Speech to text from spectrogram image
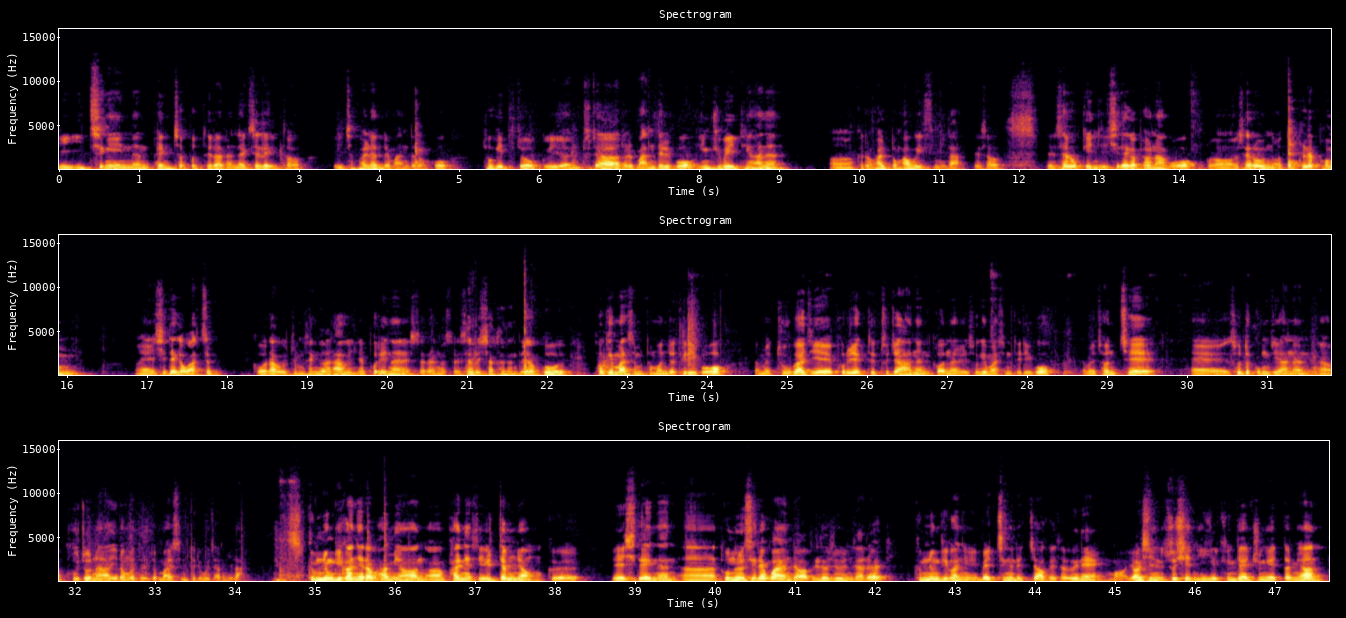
여기 2층에 있는 벤처포트라는 엑셀레이터 2008년도에 만들었고 초기 쪽 이런 투자를 만들고 인큐베이팅하는 어, 그런 활동하고 있습니다. 그래서 이제 새롭게 이제 시대가 변하고 어, 새로운 어떤 플랫폼의 시대가 왔을 거라고 좀 생각을 하고 이제 포리나이스라는 것을 새로 시작하는데요. 그 소개 말씀부터 먼저 드리고 그다음에 두 가지의 프로젝트 투자하는 건을 소개 말씀드리고 그다음에 전체 에, 소득 공제하는 어, 구조나 이런 것들을 좀 말씀드리고자 합니다. 금융기관이라고 하면 어, 파이낸스 1.0 그의 시대에는 어, 돈을 쓰려고 하는 자와 빌려주는 자를 금융기관이 매칭을 했죠. 그래서 은행, 뭐 여신, 수신 이게 굉장히 중요했다면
